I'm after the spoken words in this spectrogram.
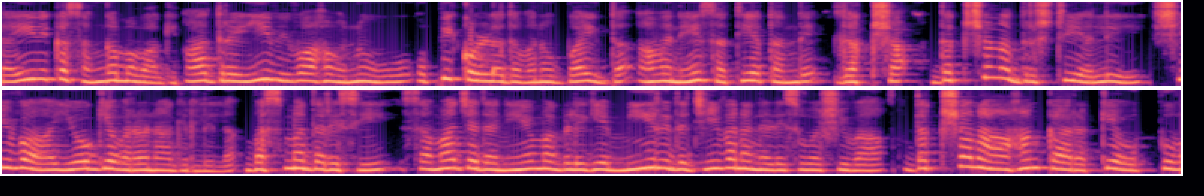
ದೈವಿಕ ಸಂಗಮವಾಗಿದೆ. ಆದ್ರೆ ಈ ವಿವಾಹವನ್ನು ಒಪ್ಪಿಕೊಳ್ಳದವನೊಬ್ಬ ಇದ್ದ ಅವನೇ ಸತಿಯ ತಂದೆ. ದಕ್ಷ, ದಕ್ಷನ ದೃಷ್ಟಿಯಲ್ಲಿ ಶಿವ ಯೋಗ್ಯವರನಾಗಿರ್ಲಿಲ್ಲ. ಭಸ್ಮ ಧರಿಸಿ ಸಮಾಜದ ನಿಯಮಗಳಿಗೆ ಮೀರಿದ ಜೀವನ ನಡೆಸುವ ಶಿವ, ದಕ್ಷನ ಅಹಂಕಾರಕ್ಕೆ ಒಪ್ಪುವ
